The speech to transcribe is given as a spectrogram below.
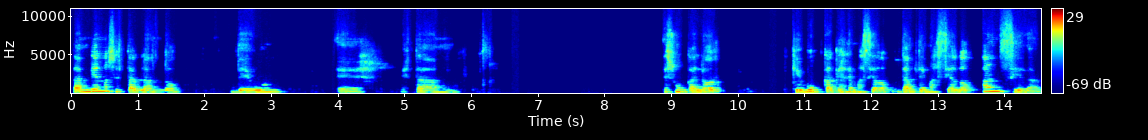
también nos está hablando de un, eh, es un calor que busca, que es demasiado, da demasiado ansiedad.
